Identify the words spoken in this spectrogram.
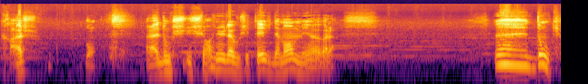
crache. Bon, voilà, donc je, suis revenu là où j'étais, évidemment, mais euh, voilà. Euh, donc.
